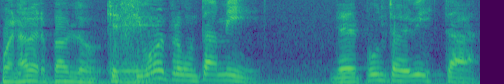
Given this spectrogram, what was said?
Bueno, a ver, Pablo. Que si eh, vos me preguntás a mí, desde el punto de vista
